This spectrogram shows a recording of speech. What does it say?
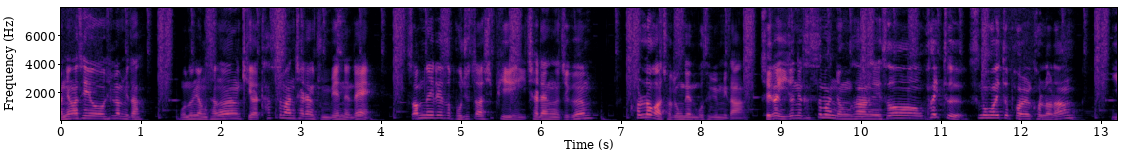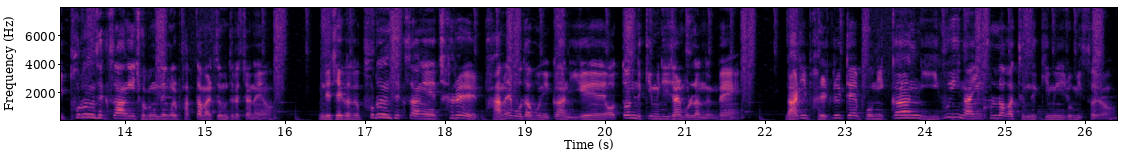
안녕하세요 힐러입니다. 오늘 영상은 기아 타스만 차량 준비했는데 썸네일에서 보셨다시피 이 차량은 지금 컬러가 적용된 모습입니다. 제가 이전에 타스만 영상에서 화이트 스노 화이트 펄 컬러랑 이 푸른 색상이 적용된 걸 봤다 말씀을 드렸잖아요. 근데 제가 그 푸른 색상의 차를 밤에 보다 보니까 이게 어떤 느낌인지 잘 몰랐는데 날이 밝을 때 보니까 EV9 컬러 같은 느낌이 좀 있어요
